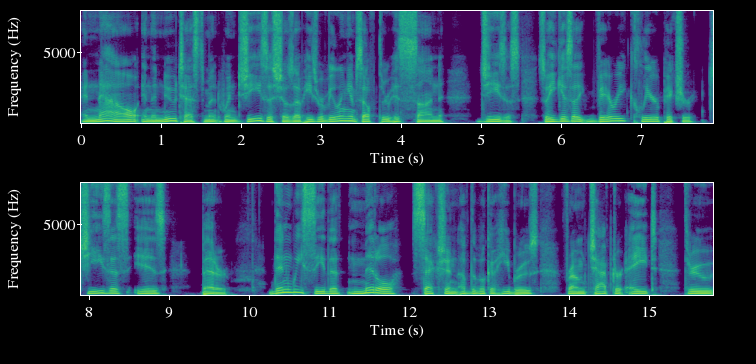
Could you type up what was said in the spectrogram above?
And now in the New Testament, when Jesus shows up, he's revealing himself through his son, Jesus. So he gives a very clear picture. Jesus is better. Then we see the middle section of the book of Hebrews from chapter 8 through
